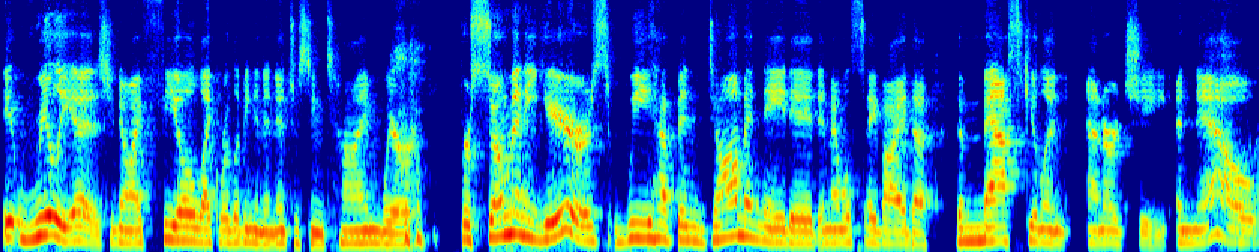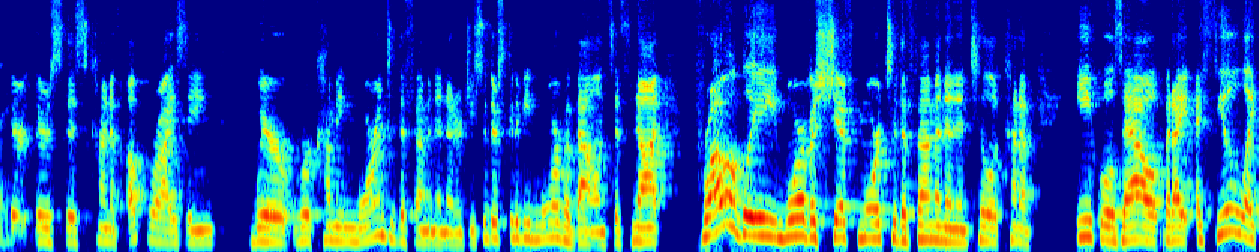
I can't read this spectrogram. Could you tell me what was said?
It really is. You know, I feel like we're living in an interesting time where for so many years we have been dominated and I will say by the the masculine energy and now totally. there, there's this kind of uprising where we're coming more into the feminine energy. So there's going to be more of a balance, if not probably more of a shift more to the feminine until it kind of equals out. But I, I feel like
